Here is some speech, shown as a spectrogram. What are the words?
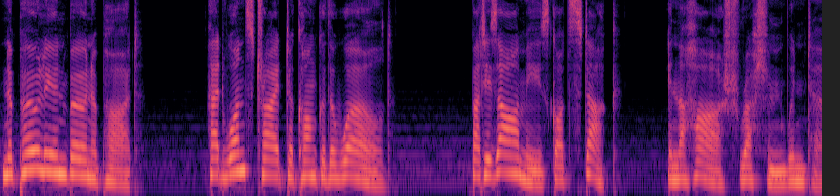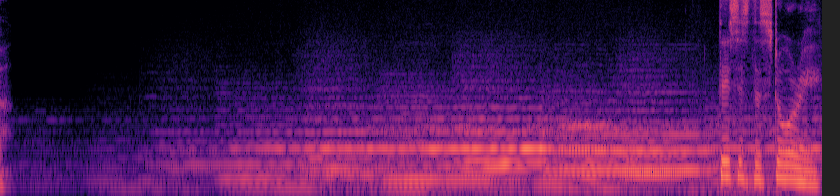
Napoleon Bonaparte had once tried to conquer the world, but his armies got stuck in the harsh Russian winter. This is the story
